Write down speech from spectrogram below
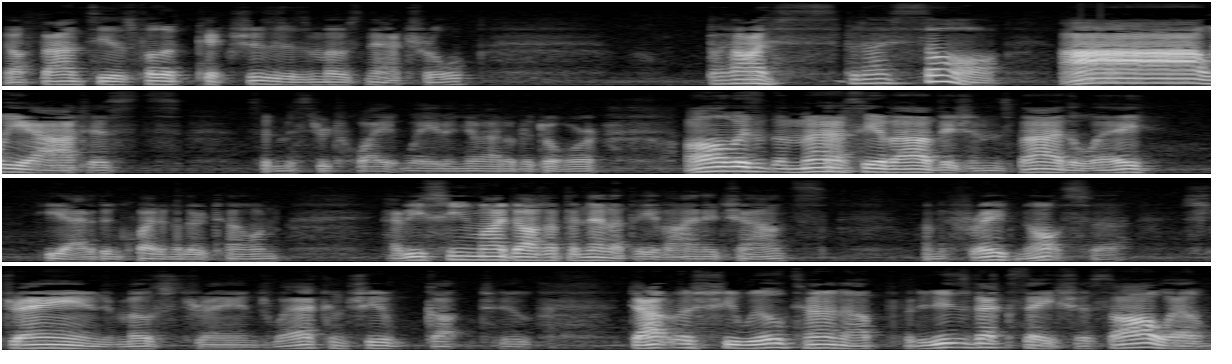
Your fancy is full of pictures. It is most natural. But I, but I saw. Ah, we artists said Mr. Twite, waving him out of the door. Always at the mercy of our visions. By the way, he added in quite another tone, have you seen my daughter Penelope by any chance? I'm afraid not, sir. Strange, most strange. Where can she have got to? Doubtless she will turn up, but it is vexatious. Ah, well,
